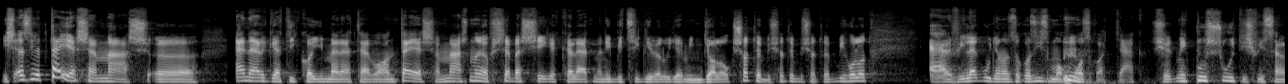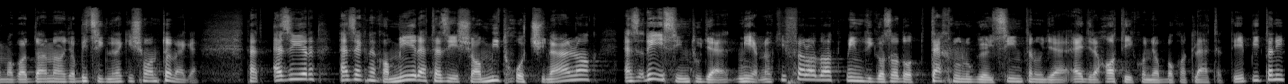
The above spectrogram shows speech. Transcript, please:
És ezért teljesen más ö, energetikai menete van, teljesen más, nagyobb sebességekkel lehet menni biciklivel, ugye, mint gyalog, stb. stb. stb. stb. holott elvileg ugyanazok az izmok mozgatják, sőt, még plusz súlyt is viszel magaddal, mert hogy a biciklinek is van tömege. Tehát ezért ezeknek a méretezése, a mit hogy csinálnak, ez részint ugye mérnöki feladat, mindig az adott technológiai szinten ugye egyre hatékonyabbakat lehetett építeni,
